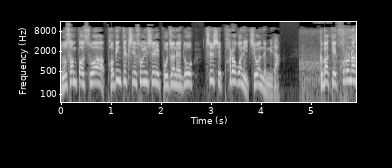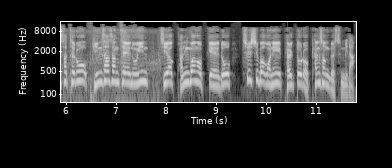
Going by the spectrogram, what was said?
노선버스와 법인택시 손실 보전에도 78억 원이 지원됩니다. 그 밖에 코로나 사태로 빈사 상태에 놓인 지역 관광업계에도 70억 원이 별도로 편성됐습니다.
